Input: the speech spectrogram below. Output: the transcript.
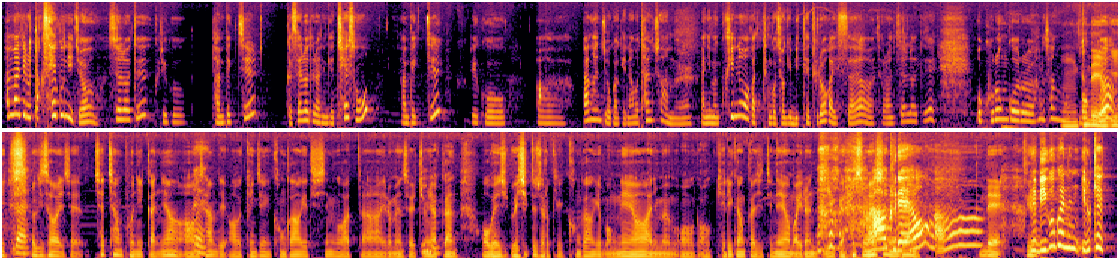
한마디로 딱 세 군이죠. 샐러드 그리고 단백질. 그러니까 샐러드라는 게 채소, 단백질 그리고 어, 빵한 조각이나 뭐 탄수화물 아니면 퀴노아 같은 거 저기 밑에 들어가 있어요. 저런 샐러드에 뭐 그런 거를 항상 음, 먹고요. 근데 여기 네. 여기서 이제 채창 보니까요. 어, 네. 사람들이 어, 굉장히 건강하게 드시는 것 같다 이러면서 좀 음. 약간 어, 외식, 외식도 저렇게 건강하게 먹네요. 아니면 어, 어 계리감까지 드네요. 막 이런 얘기 말씀하시는데. 아 그래요? 아. 근데 그, 근데 미국은 이렇게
